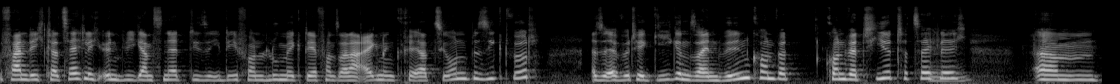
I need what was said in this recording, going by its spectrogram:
fand ich tatsächlich irgendwie ganz nett diese Idee von Lumek, der von seiner eigenen Kreation besiegt wird. Also er wird hier gegen seinen Willen konver konvertiert tatsächlich. Ähm,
